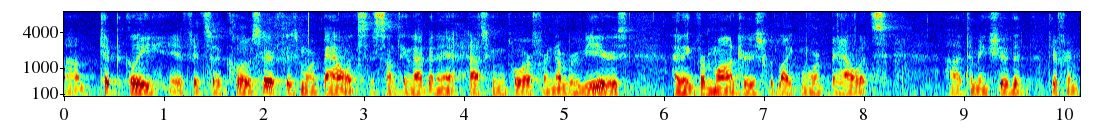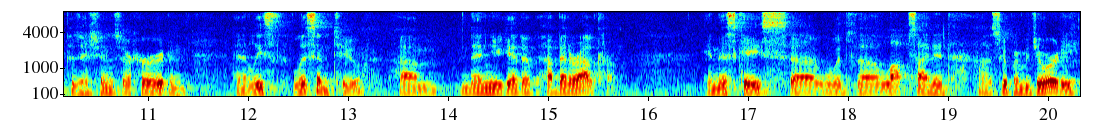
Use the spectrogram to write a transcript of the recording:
Um, Typically, if it's a closer, if there's more balance, it's something that I've been asking for for a number of years. I think Vermonters would like more balance uh, to make sure that different positions are heard and, and at least listened to. Um, Then you get a, a better outcome. In this case, uh, with the lopsided uh, supermajority,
